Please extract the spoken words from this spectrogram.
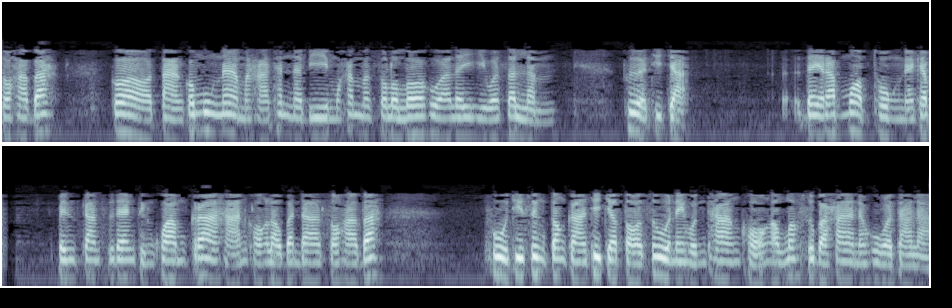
สฮาบะก็ต่างก็มุ่งหน้ามาหาท่านนาบีมุฮัมมัดสุลลัลฮุอะลัยฮิวะสัลลัมเพื่อที่จะได้รับมอบธงนะครับ เป็นการแสดงถึงความกล้าหาญของเหล่าบรรดาสฮาบะผู้ที่ซึ่งต้องการที่จะต่อสู้ในหนทางของอัลลอฮฺสุบฮานะฮูวาตาลา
